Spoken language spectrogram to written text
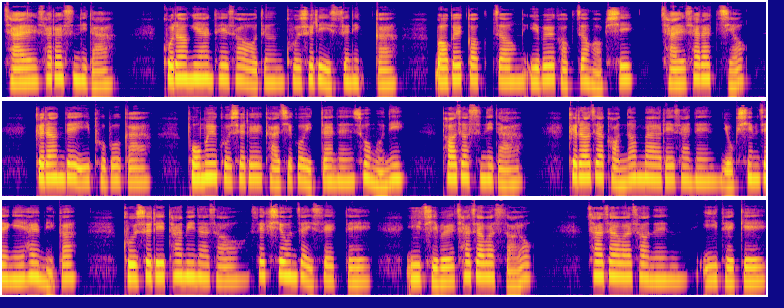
잘 살았습니다. 고렁이한테서 얻은 구슬이 있으니까 먹을 걱정, 입을 걱정 없이 잘 살았지요. 그런데 이 부부가 보물 구슬을 가지고 있다는 소문이 퍼졌습니다. 그러자 건넌 마을에 사는 욕심쟁이 할미가 구슬이 탐이 나서 섹시 혼자 있을 때 이 집을 찾아왔어요. 찾아와서는 이 댁에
